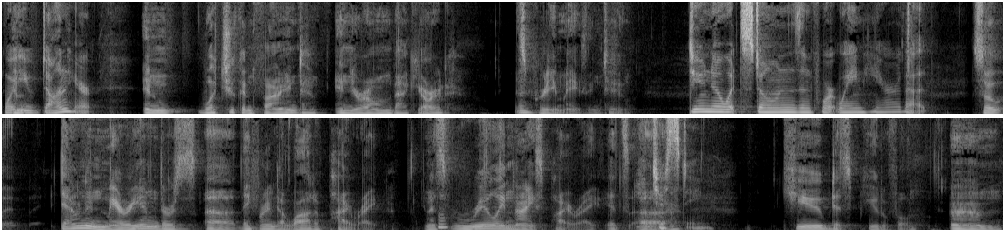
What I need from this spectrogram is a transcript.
what you've done here. And what you can find in your own backyard is mm. pretty amazing too. Do you know what stones in Fort Wayne here that So down in Marion, there's uh, they find a lot of pyrite, and it's really nice pyrite. It's uh, interesting? cubed. It's beautiful. Um,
